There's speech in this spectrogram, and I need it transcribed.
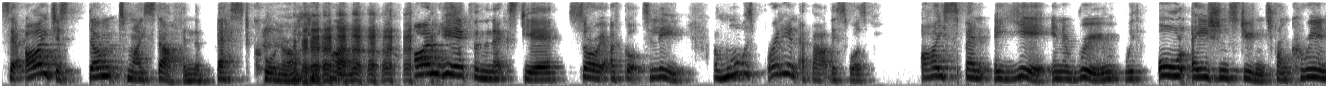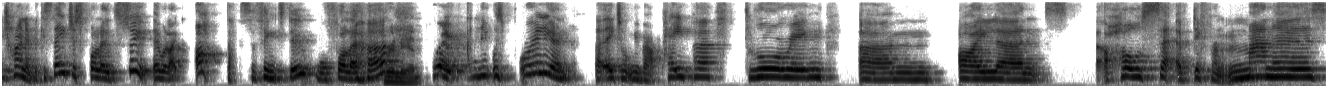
So I just dumped my stuff in the best corner I could find. I'm here for the next year. Sorry, I've got to leave. And what was brilliant about this was I spent a year in a room with all Asian students from Korea and China because they just followed suit. They were like, oh, that's the thing to do. We'll follow her. Brilliant. Great. And it was brilliant. Like they taught me about paper, drawing. Um, I learned a whole set of different manners.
